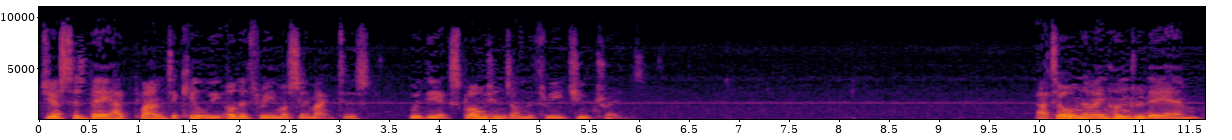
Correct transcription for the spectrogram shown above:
just as they had planned to kill the other three Muslim actors with the explosions on the three tube trains. At 0900 am,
